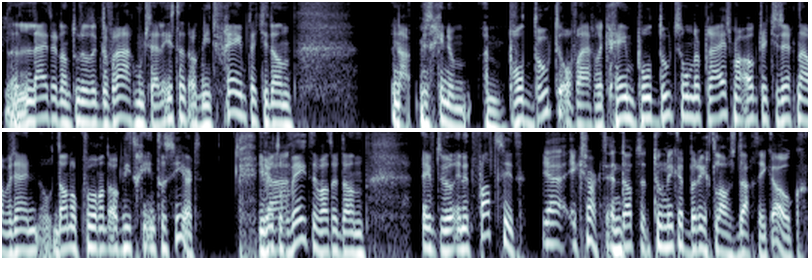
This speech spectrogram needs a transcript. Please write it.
leidt er dan toe dat ik de vraag moet stellen... is dat ook niet vreemd dat je dan nou, misschien een, een bod doet... of eigenlijk geen bod doet zonder prijs... maar ook dat je zegt, nou, we zijn dan op voorhand ook niet geïnteresseerd? Je wilt toch weten wat er dan eventueel in het vat zit? Ja, exact. En dat, toen ik het bericht las, dacht ik ook...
